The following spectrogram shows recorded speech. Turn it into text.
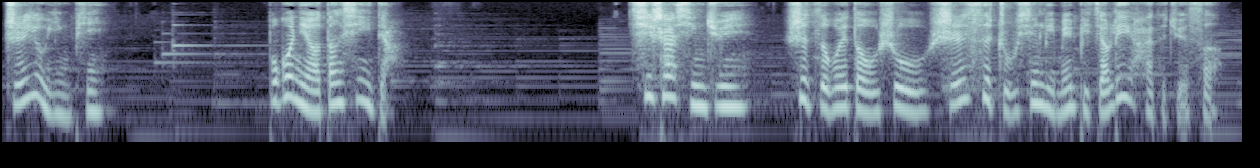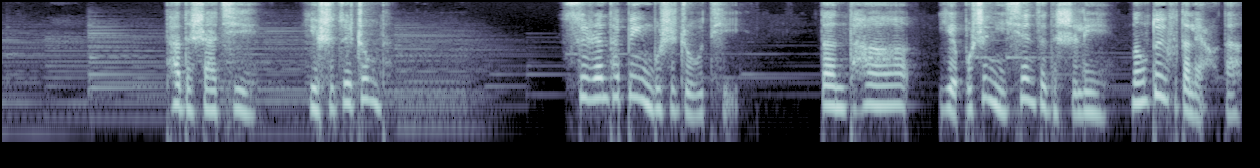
只有硬拼。不过你要当心一点。七杀星君是紫微斗数十四主星里面比较厉害的角色，他的杀气也是最重的。虽然他并不是主体，但他也不是你现在的实力能对付得了的。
